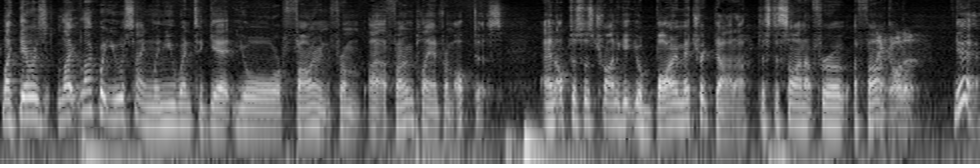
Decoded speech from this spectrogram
Like there is like like what you were saying when you went to get your phone from uh, a phone plan from Optus, and Optus was trying to get your biometric data just to sign up for a, a phone. They got it. Yeah.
